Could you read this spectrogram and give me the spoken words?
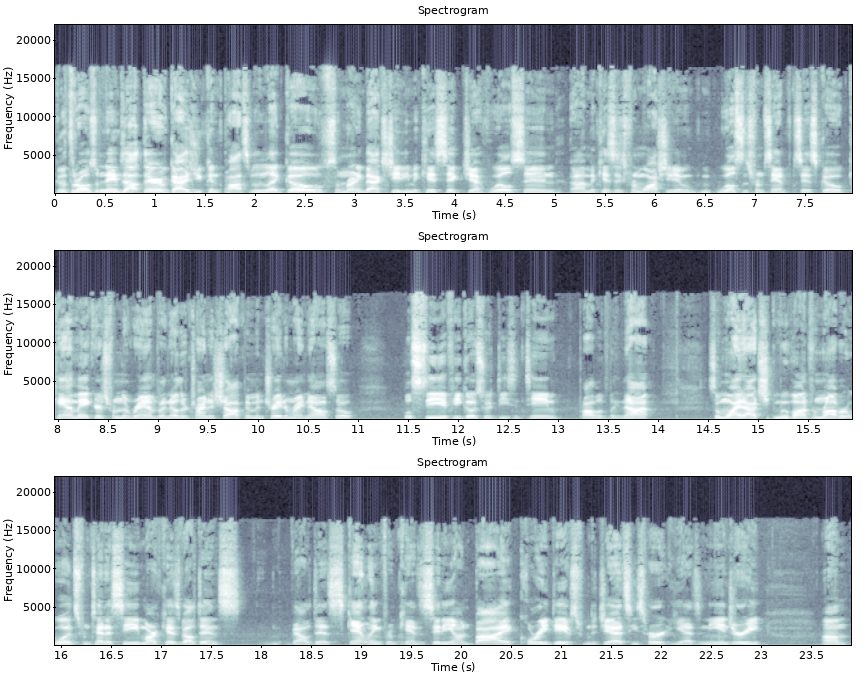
Go throw some names out there of guys you can possibly let go. Some running backs: J.D. McKissic, Jeff Wilson, uh, McKissic's from Washington, Wilson's from San Francisco, Cam Akers from the Rams. I know they're trying to shop him and trade him right now, so we'll see if he goes to a decent team. Probably not. Some wideouts you can move on from Robert Woods from Tennessee, Marquez Valdez, Valdes Scantling from Kansas City on bye, Corey Davis from the Jets. He's hurt. He has a knee injury. Um,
